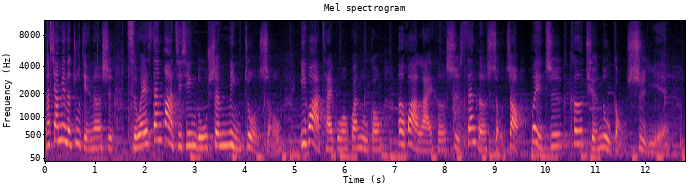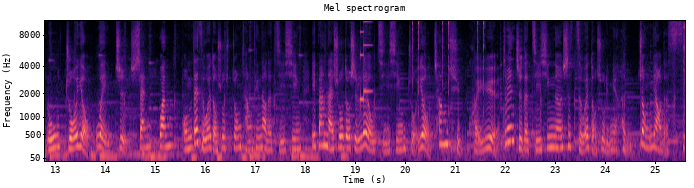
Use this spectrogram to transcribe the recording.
那下面的注解呢是：此为三化吉星如生命坐守。一化财帛官禄宫，二化来合式，三合手照，谓之科权禄拱是也。如左有位置三官，我们在紫微斗数中常听到的吉星，一般来说都是六吉星，左右昌曲魁月。这边指的吉星呢，是紫微斗数里面很重要的四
